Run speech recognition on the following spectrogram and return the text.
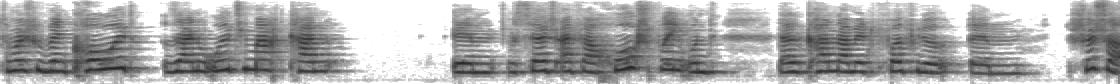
Zum Beispiel, wenn Cold seine Ulti macht, kann ähm, Search einfach hochspringen und dann kann damit voll viele ähm, Schüsse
